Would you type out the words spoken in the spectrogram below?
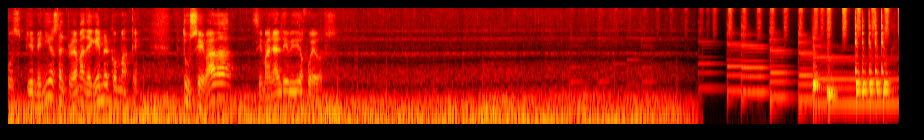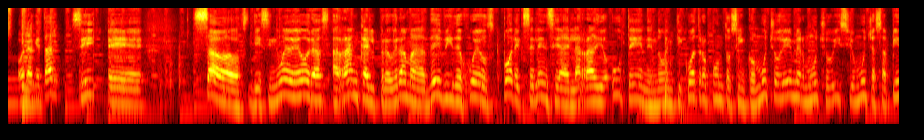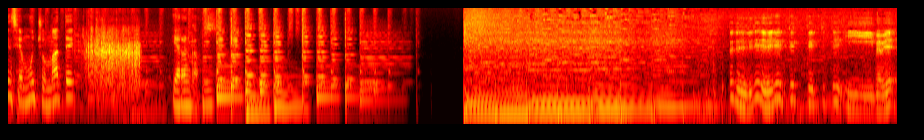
Bienvenidos al programa de Gamer Combate, tu cebada semanal de videojuegos. Hola, ¿qué tal? Sí, eh, sábados 19 horas arranca el programa de videojuegos por excelencia de la radio UTN 94.5. Mucho gamer, mucho vicio, mucha sapiencia, mucho mate. Y arrancamos. Y me voy-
